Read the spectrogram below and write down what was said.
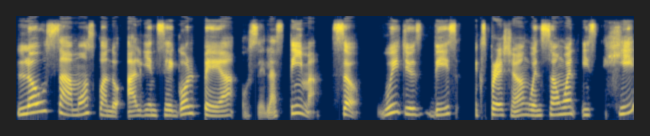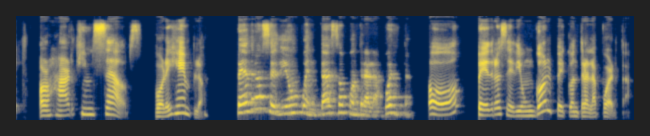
Lo usamos cuando alguien se golpea o se lastima. So, we use this expression when someone is hit or hurt himself. Por ejemplo, Pedro se dio un cuentazo contra la puerta. O Pedro se dio un golpe contra la puerta.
